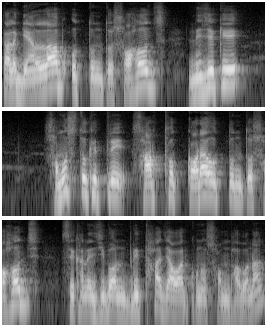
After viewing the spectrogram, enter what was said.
তাহলে জ্ঞান লাভ অত্যন্ত সহজ। নিজেকে সমস্ত ক্ষেত্রে সার্থক করা অত্যন্ত সহজ। সেখানে জীবন বৃথা যাওয়ার কোনো সম্ভাবনা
